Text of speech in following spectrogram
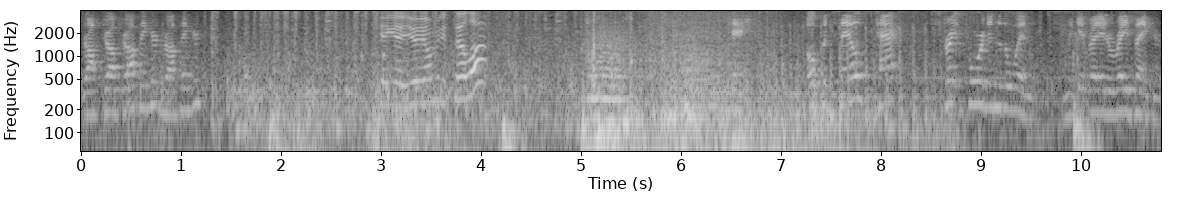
Drop, drop, drop anchor, drop anchor. Okay, yeah, you, you want me to sail up? Okay. Open sails, tack, straight forward into the wind. And then get ready to raise anchor.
